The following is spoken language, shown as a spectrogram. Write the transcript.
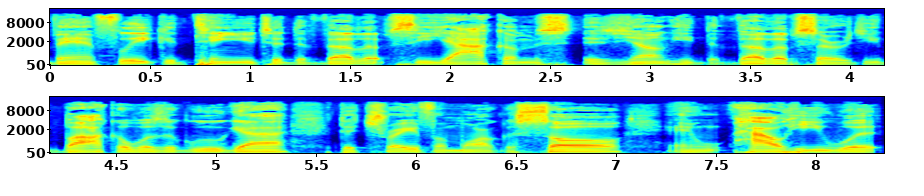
VanVleet continued to develop. Siakam is, is, young. He developed. Serge Ibaka was a glue guy. The trade for Marcus Gasol and how he would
